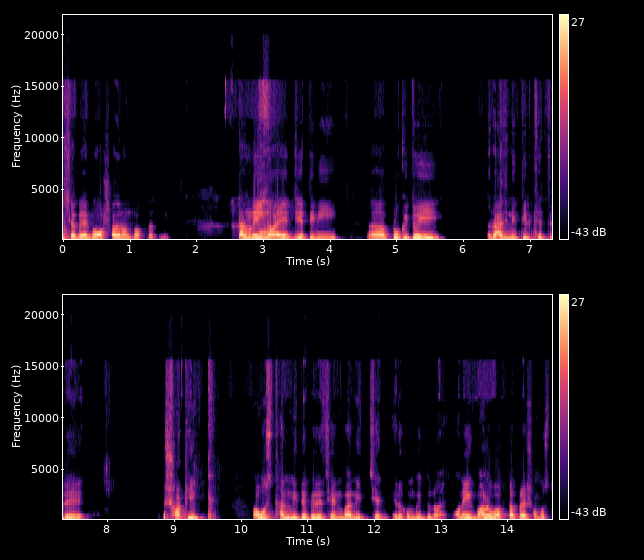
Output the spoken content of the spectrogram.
হিসাবে একদম অসাধারণ বক্তা তিনি। তার মানে এই নয় যে তিনি প্রকৃতই রাজনীতির ক্ষেত্রে সঠিক অবস্থান নিতে পেরেছেন বা নিচ্ছেন এরকম কিন্তু নয়। অনেক ভালো বক্তা প্রায় সমস্ত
